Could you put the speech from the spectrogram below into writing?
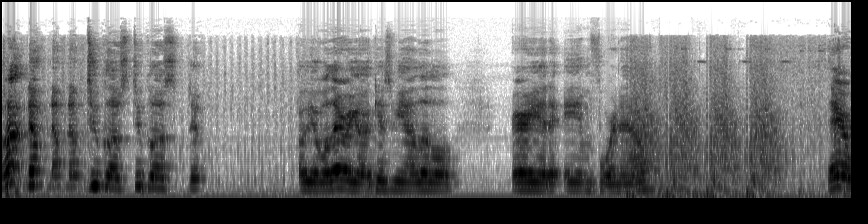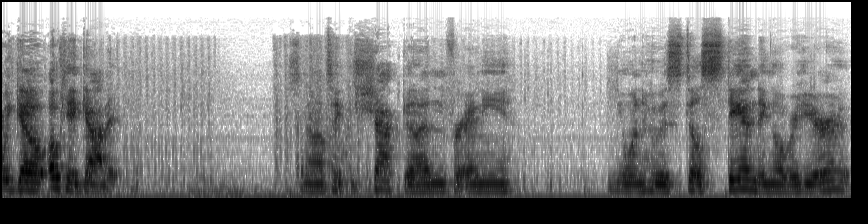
Ah, oh, no, no, no, too close, too close. Too... Okay, well, there we go. It gives me a little area to aim for now. There we go. Okay, got it. So now I'll take the shotgun for any anyone who is still standing over here.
